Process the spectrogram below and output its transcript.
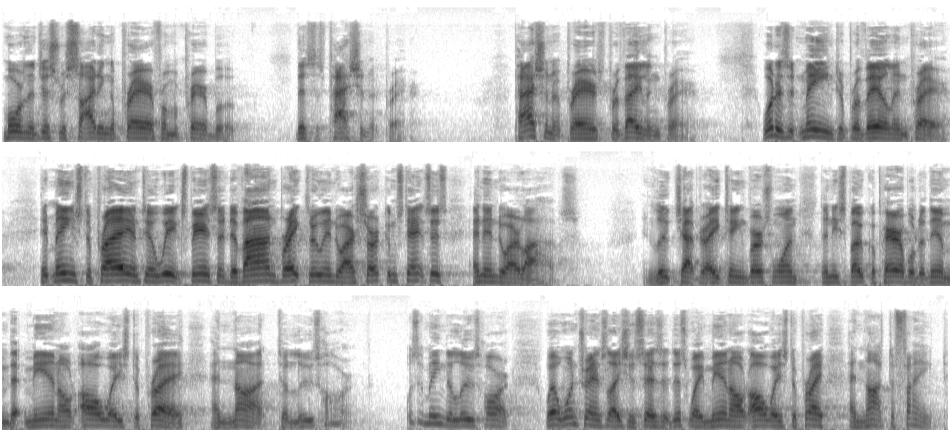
more than just reciting a prayer from a prayer book. This is passionate prayer. Passionate prayer is prevailing prayer. What does it mean to prevail in prayer? It means to pray until we experience a divine breakthrough into our circumstances and into our lives. In Luke chapter 18, verse 1, then he spoke a parable to them that men ought always to pray and not to lose heart. What does it mean to lose heart? Well, one translation says it this way men ought always to pray and not to faint.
